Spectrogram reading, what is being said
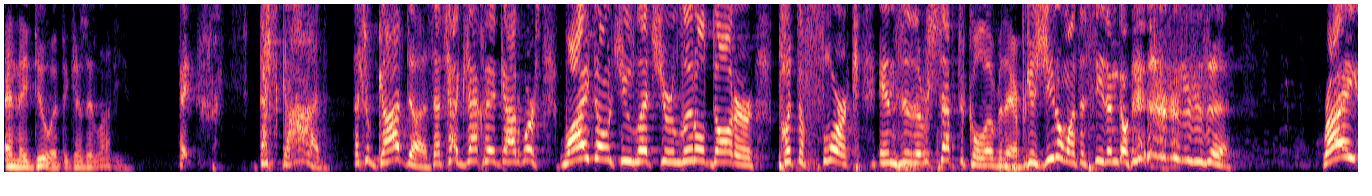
And they do it because they love you. Hey, that's God. That's what God does. That's how exactly how God works. Why don't you let your little daughter put the fork into the receptacle over there? Because you don't want to see them go, right?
